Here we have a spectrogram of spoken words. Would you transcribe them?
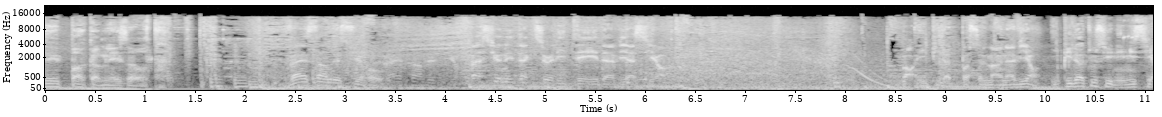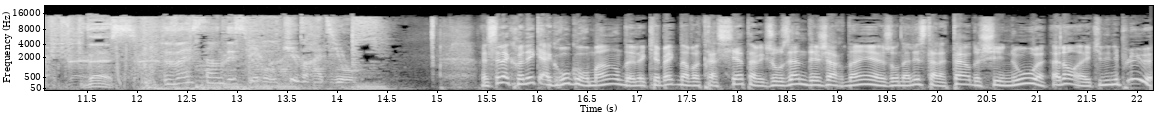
T'es pas comme les autres. Vincent Dessureau. Passionné d'actualité et d'aviation. Bon, il pilote pas seulement un avion, il pilote aussi une émission. Vincent Dessureau, Cube Radio. Euh, c'est la chronique agro-gourmande, le Québec dans votre assiette avec Josiane Desjardins, euh, journaliste à la terre de chez nous. Euh, non, qui n'est plus,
